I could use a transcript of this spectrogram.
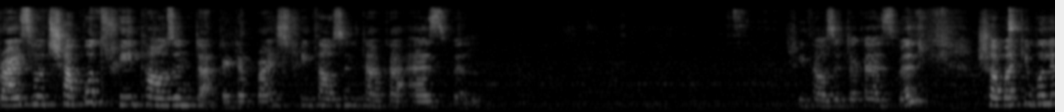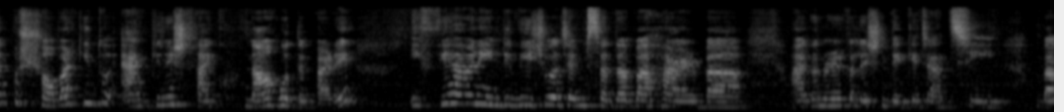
প্রাইস হচ্ছে আপু থ্রি থাউজেন্ড টাকা, এটা price three thousand taka as well three thousand taka as well সবাইকে বলে আপু, সবার কিন্তু এক জিনিস লাইক না হতে পারে। If you have an individual যে আমি সাদাবাহার বা আগানোর কালেকশন দেখতে চাচ্ছি বা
